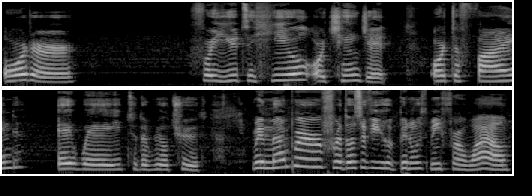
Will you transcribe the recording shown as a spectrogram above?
order for you to heal or change it or to find a way to the real truth. Remember, for those of you who've been with me for a while,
